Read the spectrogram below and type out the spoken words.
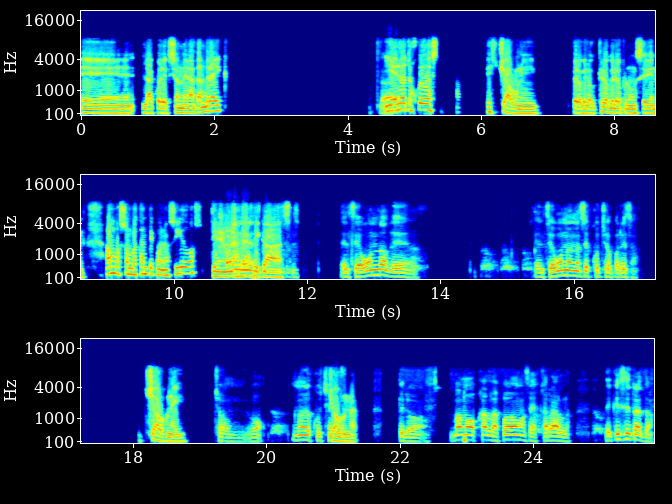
eh, la colección de Nathan Drake, y el otro juego es, es Journey, pero que lo, creo que lo pronuncié bien. Ambos son bastante conocidos, tienen ¿Cuál unas gráficas el, el segundo que el segundo no se escuchó por eso? Journey, Yo no, no lo escuché Journey. pero vamos a buscarlo después, vamos a descargarlo. ¿De qué se trata?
